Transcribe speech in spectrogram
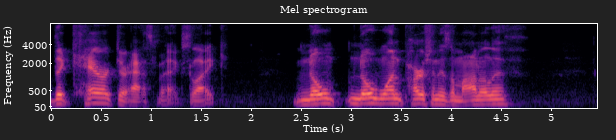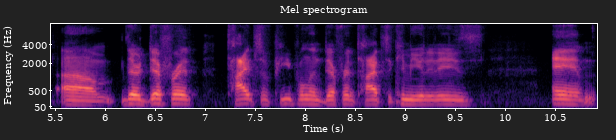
the character aspects. Like no no one person is a monolith. Um, there are different types of people in different types of communities, and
